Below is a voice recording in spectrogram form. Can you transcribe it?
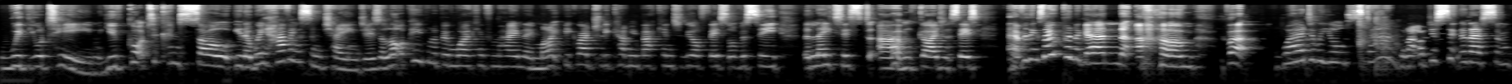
With your team. You've got to consult, you know, we're having some changes. A lot of people have been working from home. They might be gradually coming back into the office. Obviously, the latest um, guidance is everything's open again. Um, but where do we all stand? And I just think that there's some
